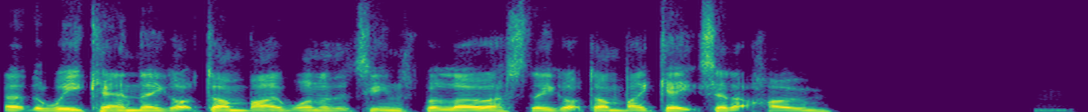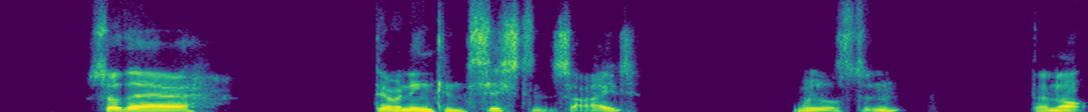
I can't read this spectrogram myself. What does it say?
At the weekend, they got done by one of the teams below us. They got done by Gateshead at home. So they're they're an inconsistent side, Wealdstone. They're not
